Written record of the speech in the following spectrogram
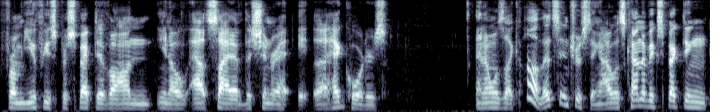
from Yuffie's perspective on you know outside of the Shinra uh, headquarters, and I was like, oh, that's interesting. I was kind of expecting,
